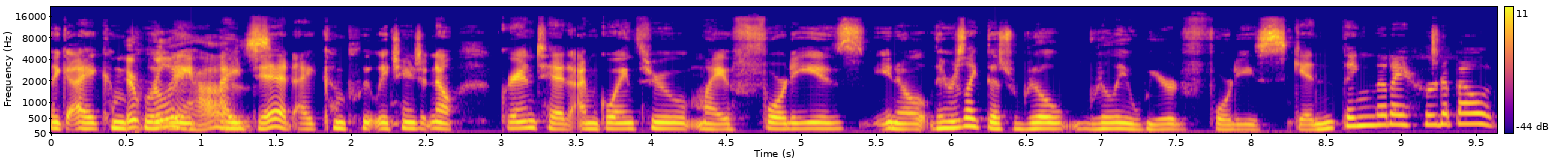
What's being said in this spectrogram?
Like I completely I has. did. I completely changed it. No, granted, I'm going through my 40s, you know, there's like this real really weird 40s skin thing that I heard about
